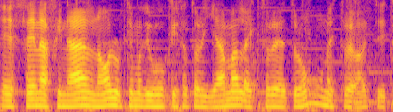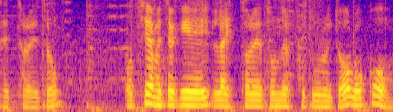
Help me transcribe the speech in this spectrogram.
escena final, ¿no? El último dibujo que hizo Toriyama, la historia de Trunks. Una historia, esta historia de Trunks. Hostia, metió aquí la historia de Trunks del futuro y todo, loco.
